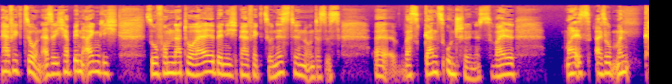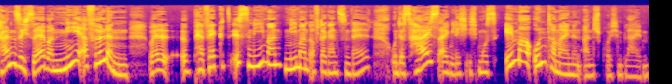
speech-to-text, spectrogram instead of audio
Perfektion. Also ich hab, bin eigentlich so vom Naturell bin ich Perfektionistin und das ist äh, was ganz Unschönes, weil man ist, also man kann sich selber nie erfüllen, weil äh, perfekt ist niemand, niemand auf der ganzen Welt. Und das heißt eigentlich, ich muss immer unter meinen Ansprüchen bleiben.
